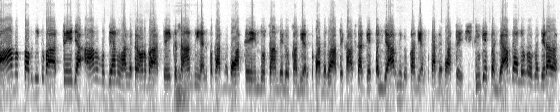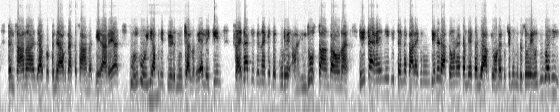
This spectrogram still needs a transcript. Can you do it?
ਆਮ ਪਬਲਿਕ ਵਾਸਤੇ ਜਾਂ ਆਮ ਮੁੱਦਿਆਂ ਨੂੰ ਹੱਲ ਕਰਾਉਣ ਵਾਸਤੇ ਕਿਸਾਨ ਦੀ ਹੈਲਪ ਕਰਨ ਵਾਸਤੇ ਹਿੰਦੁਸਤਾਨ ਦੇ ਲੋਕਾਂ ਦੀ ਹੈਲਪ ਕਰਨ ਵਾਸਤੇ ਖਾਸ ਕਰਕੇ ਪੰਜਾਬ ਦੇ ਲੋਕਾਂ ਦੀ ਹੈਲਪ ਕਰਨ ਵਾਸਤੇ ਕਿਉਂਕਿ ਪੰਜਾਬ ਦਾ ਜਿਹੜਾ ਇਨਸਾਨ ਆ ਜਾਂ ਪੰਜਾਬ ਦਾ ਕਿਸਾਨ ਅੱਗੇ ਆ ਰਿਹਾ ਉਹ ਆਪਣੀ ਪੀੜ ਨੂੰ ਚੱਲ ਰਿਹਾ ਲੇਕਿਨ ਫਾਇਦਾ ਕਿਤੇ ਨਾ ਕਿਤੇ ਪੂਰੇ ਹਿੰਦੁਸਤਾਨ ਦਾ ਹੋਣਾ। ਇਹ ਤਾਂ ਹੈ ਨਹੀਂ ਕਿ ਤਿੰਨ ਕਾਲੇ ਕਾਨੂੰਨ ਜਿਹੜੇ ਰੱਦ ਹੋਣੇ ਇਕੱਲੇ ਪੰਜਾਬ 'ਚ ਹੋਣੇ ਤੁਸੀਂ ਮੈਨੂੰ ਦੱਸੋ ਇਹ ਹੋ ਜੂਗਾ ਜੀ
